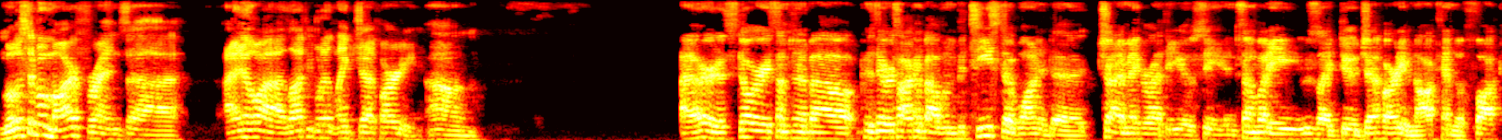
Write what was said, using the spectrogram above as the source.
Most of them are friends. Uh, I know uh, a lot of people didn't like Jeff Hardy. Um, I heard a story, something about because they were talking about when Batista wanted to try to make a run at the UFC, and somebody was like, "Dude, Jeff Hardy knocked him the fuck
